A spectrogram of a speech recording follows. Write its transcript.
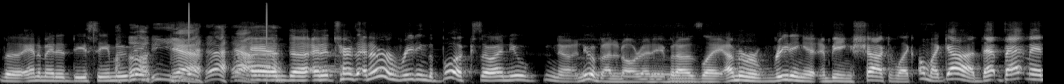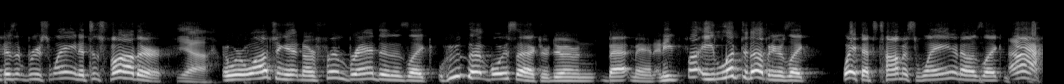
the animated DC movie. Oh, Yeah, yeah. and uh, and it turns and I remember reading the book, so I knew you know I knew about it already. But I was like, I remember reading it and being shocked of like, oh my god, that Batman isn't Bruce Wayne, it's his father. yeah. And we're watching it, and our friend Brandon is like, who's that voice actor doing Batman? And he he looked it up, and he was like, wait, that's Thomas Wayne. And I was like, ah,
